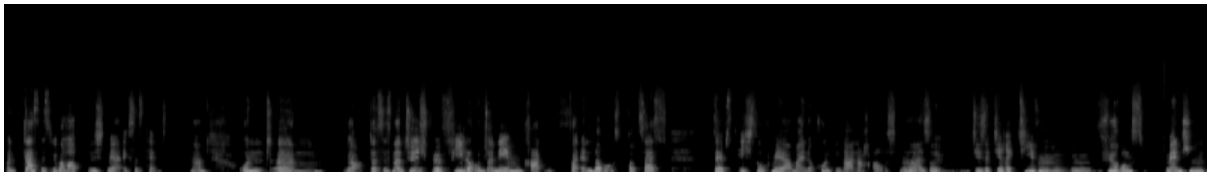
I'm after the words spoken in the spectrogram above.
Und das ist überhaupt nicht mehr existent. Ne? Und ähm, ja, das ist natürlich für viele Unternehmen gerade ein Veränderungsprozess. Selbst ich suche mir meine Kunden danach aus. Ne? Also diese direktiven Führungsmenschen,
